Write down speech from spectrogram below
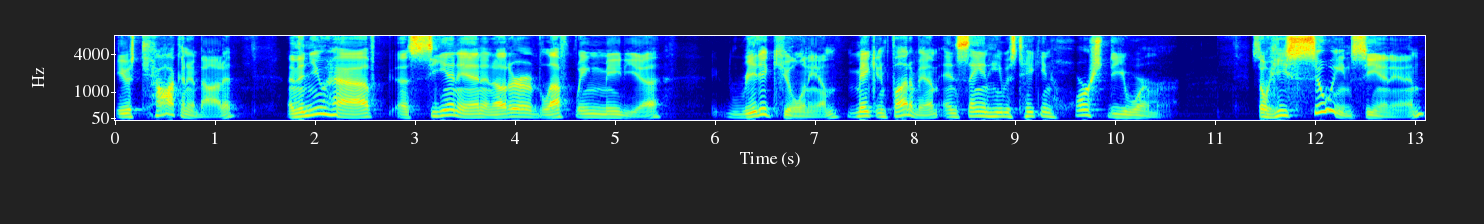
He was talking about it. And then you have uh, CNN and other left wing media ridiculing him, making fun of him, and saying he was taking horse dewormer. So he's suing CNN,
